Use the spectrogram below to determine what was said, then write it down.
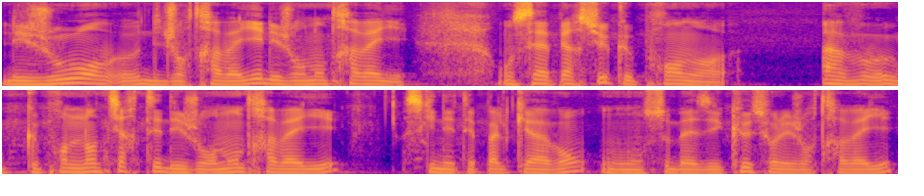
les jours, euh, les jours travaillés, les jours non travaillés. On s'est aperçu que prendre, que prendre l'entièreté des jours non travaillés, ce qui n'était pas le cas avant, où on se basait que sur les jours travaillés,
